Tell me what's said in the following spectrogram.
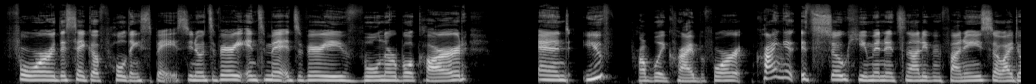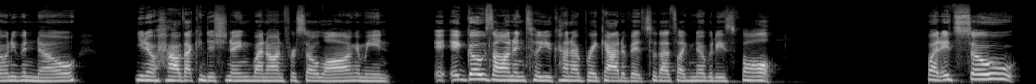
for the sake of holding space. You know, it's a very intimate, it's a very vulnerable card. And you've probably cried before. Crying, it's so human, it's not even funny. So I don't even know, you know, how that conditioning went on for so long. I mean, it, it goes on until you kind of break out of it. So that's like nobody's fault. But it's so,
